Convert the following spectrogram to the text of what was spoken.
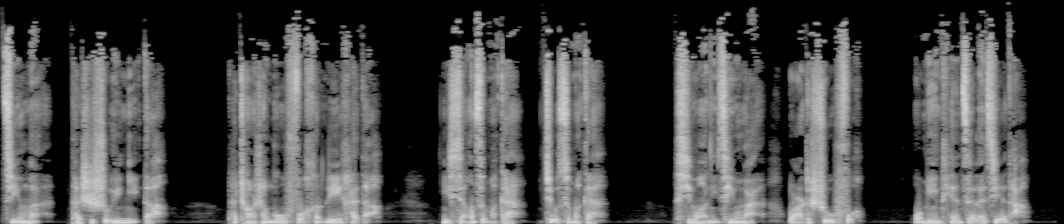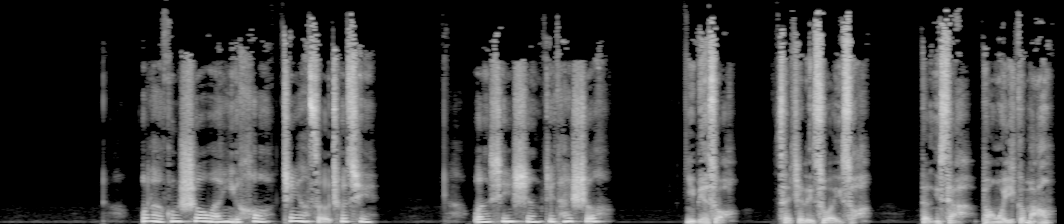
今晚她是属于你的，她床上功夫很厉害的，你想怎么干就怎么干。希望你今晚玩的舒服，我明天再来接她。”我老公说完以后，正要走出去，王先生对他说：“你别走，在这里坐一坐，等一下帮我一个忙。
